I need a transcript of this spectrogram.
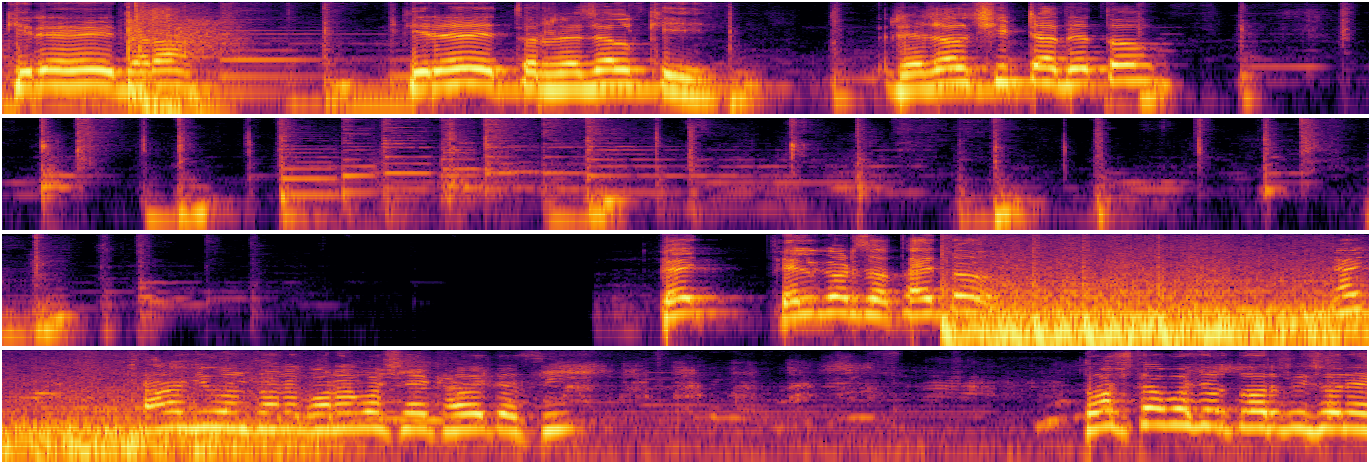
কিরে দাঁড়া। কিরে তোর রেজাল্ট কি? রেজাল্ট শিটটা দে তো। ফেল করছ তাই তো? সারা জীবন তোর ঘরে বসে খাওয়াইতেছি। দশটা বছর তোর পিছনে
